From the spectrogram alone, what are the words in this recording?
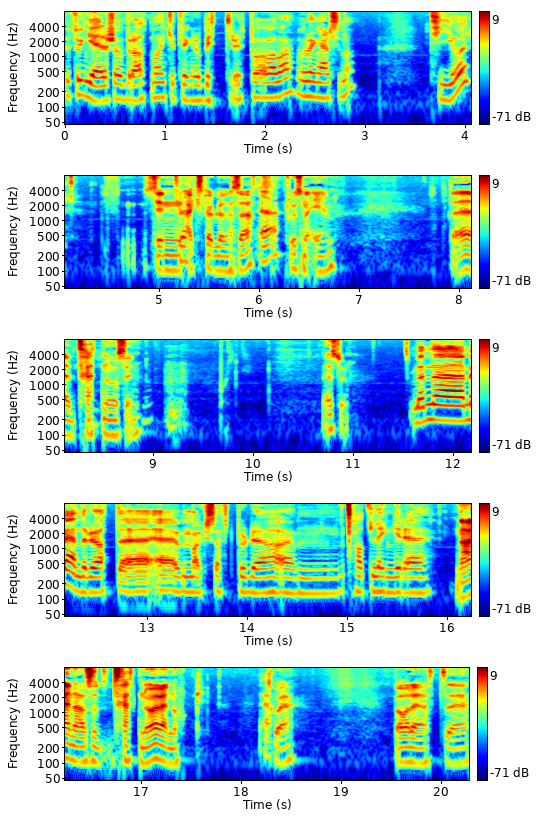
Det fungerer så bra at man ikke trenger å bytte ut på hva da? Hvor lenge er det siden nå? Ti år? Siden XP ble lansert, Ja. 2001. Det er 13 år siden. Det er en stund. Men uh, mener du at uh, Microsoft burde ha um, hatt lengre Nei, nei, altså 13 år er nok, Ja. tror jeg. Bare det at uh,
